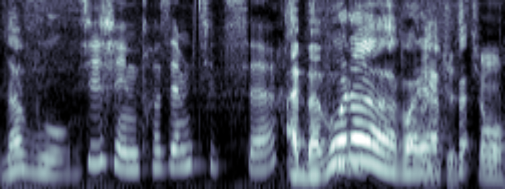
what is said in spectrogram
Là, vous? Si, j'ai une troisième petite sœur Ah, ben voilà, voilà. Question.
